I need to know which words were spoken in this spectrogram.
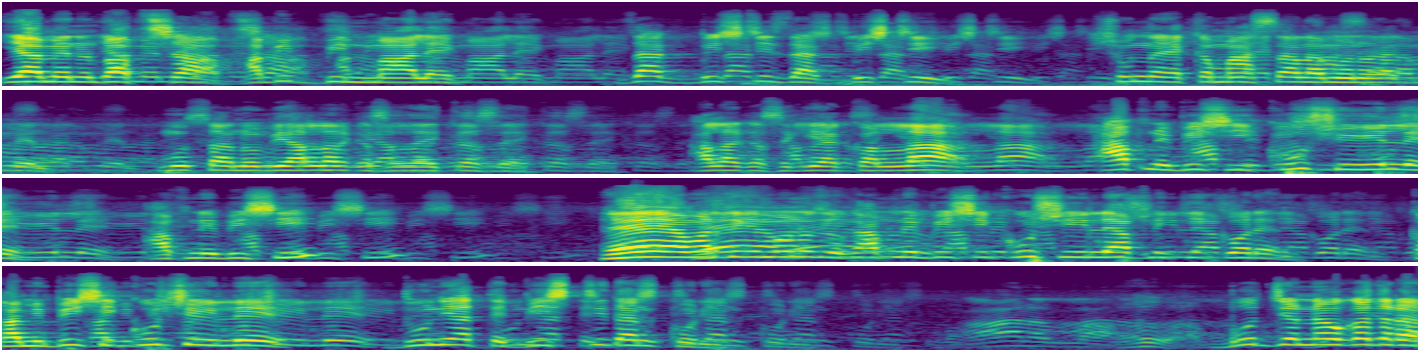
ইয়ামেনের বাদশা হাবিব বিন মালিক। যাক বৃষ্টি যাক বৃষ্টি। শুনে একটা মাসালা মনে রাখবেন। মুসা নবী আল্লাহর কাছে যাইতেছে। আল্লাহর কাছে গিয়া কল্লা আপনি বেশি খুশি হইলে আপনি বেশি হ্যাঁ আমার দিকে মনোযোগ আপনি বেশি খুশি হইলে আপনি কি করেন? আমি বেশি খুশি হইলে দুনিয়াতে বৃষ্টি দান করি। বুঝছেন না কথাটা?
